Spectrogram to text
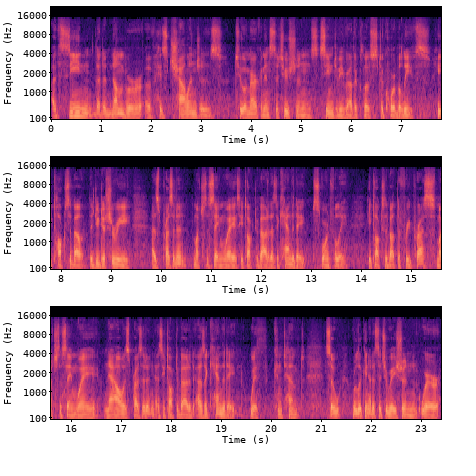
have seen that a number of his challenges to American institutions seem to be rather close to core beliefs. He talks about the judiciary as president, much the same way as he talked about it as a candidate, scornfully. He talks about the free press much the same way now as president as he talked about it as a candidate, with contempt. So we're looking at a situation where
